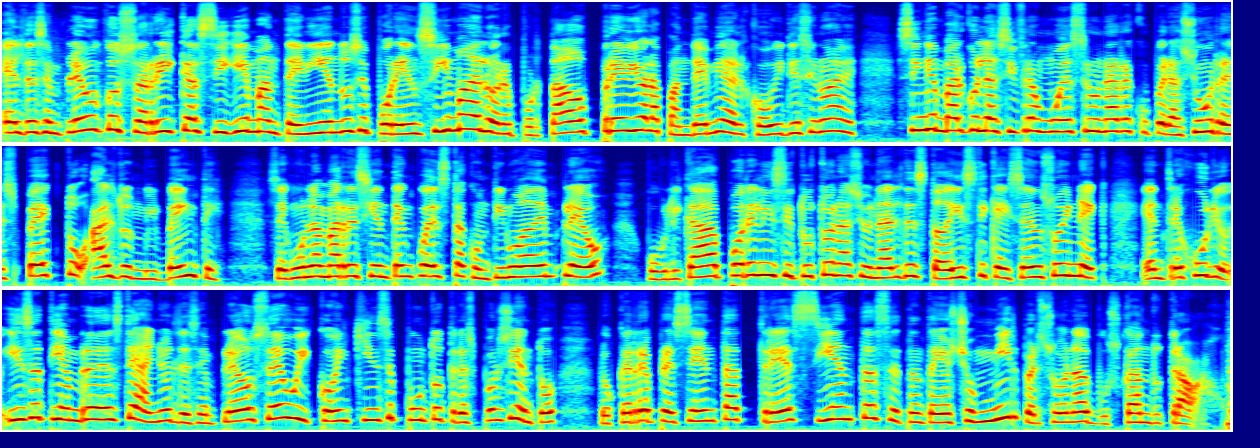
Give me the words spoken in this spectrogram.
El desempleo en Costa Rica sigue manteniéndose por encima de lo reportado previo a la pandemia del COVID-19. Sin embargo, la cifra muestra una recuperación respecto al 2020. Según la más reciente encuesta continua de empleo, publicada por el Instituto Nacional de Estadística y Censo INEC, entre julio y septiembre de este año el desempleo se ubicó en 15.3%, lo que representa 378 mil personas buscando trabajo.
